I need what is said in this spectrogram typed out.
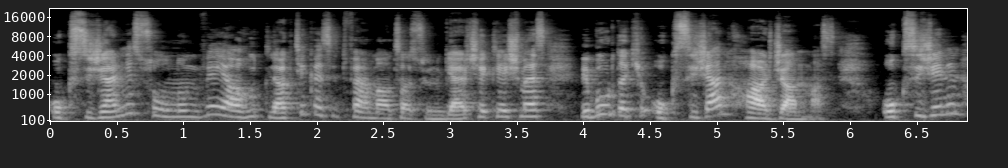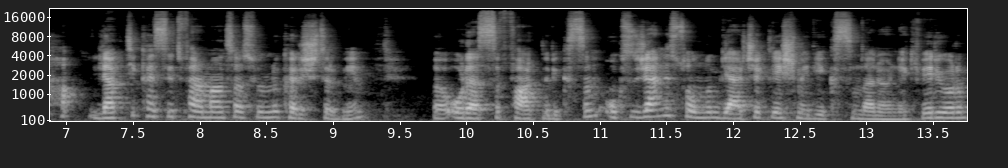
oksijenli solunum veyahut laktik asit fermentasyonu gerçekleşmez ve buradaki oksijen harcanmaz. Oksijenin laktik asit fermentasyonunu karıştırmayayım. Ee, orası farklı bir kısım. Oksijenli solunum gerçekleşmediği kısımdan örnek veriyorum.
